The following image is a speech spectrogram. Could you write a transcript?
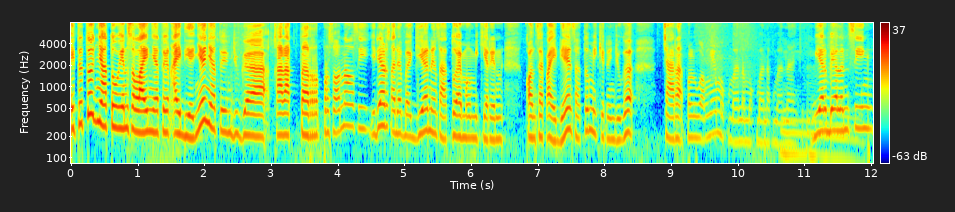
itu tuh nyatuin selain nyatuin idenya nyatuin juga karakter personal sih. Jadi harus ada bagian yang satu emang mikirin konsep ide yang satu mikirin juga cara peluangnya mau ke mana mau ke mana ke mana gitu. biar balancing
